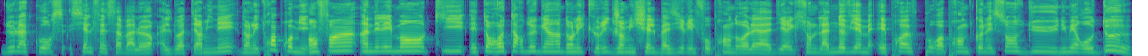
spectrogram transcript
de la course. Si elle fait sa valeur, elle doit terminer dans les trois premiers. Enfin, un élément qui est en retard de gain dans l'écurie de Jean-Michel Bazir. Il faut prendre la direction de la neuvième épreuve pour prendre connaissance du numéro 2,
